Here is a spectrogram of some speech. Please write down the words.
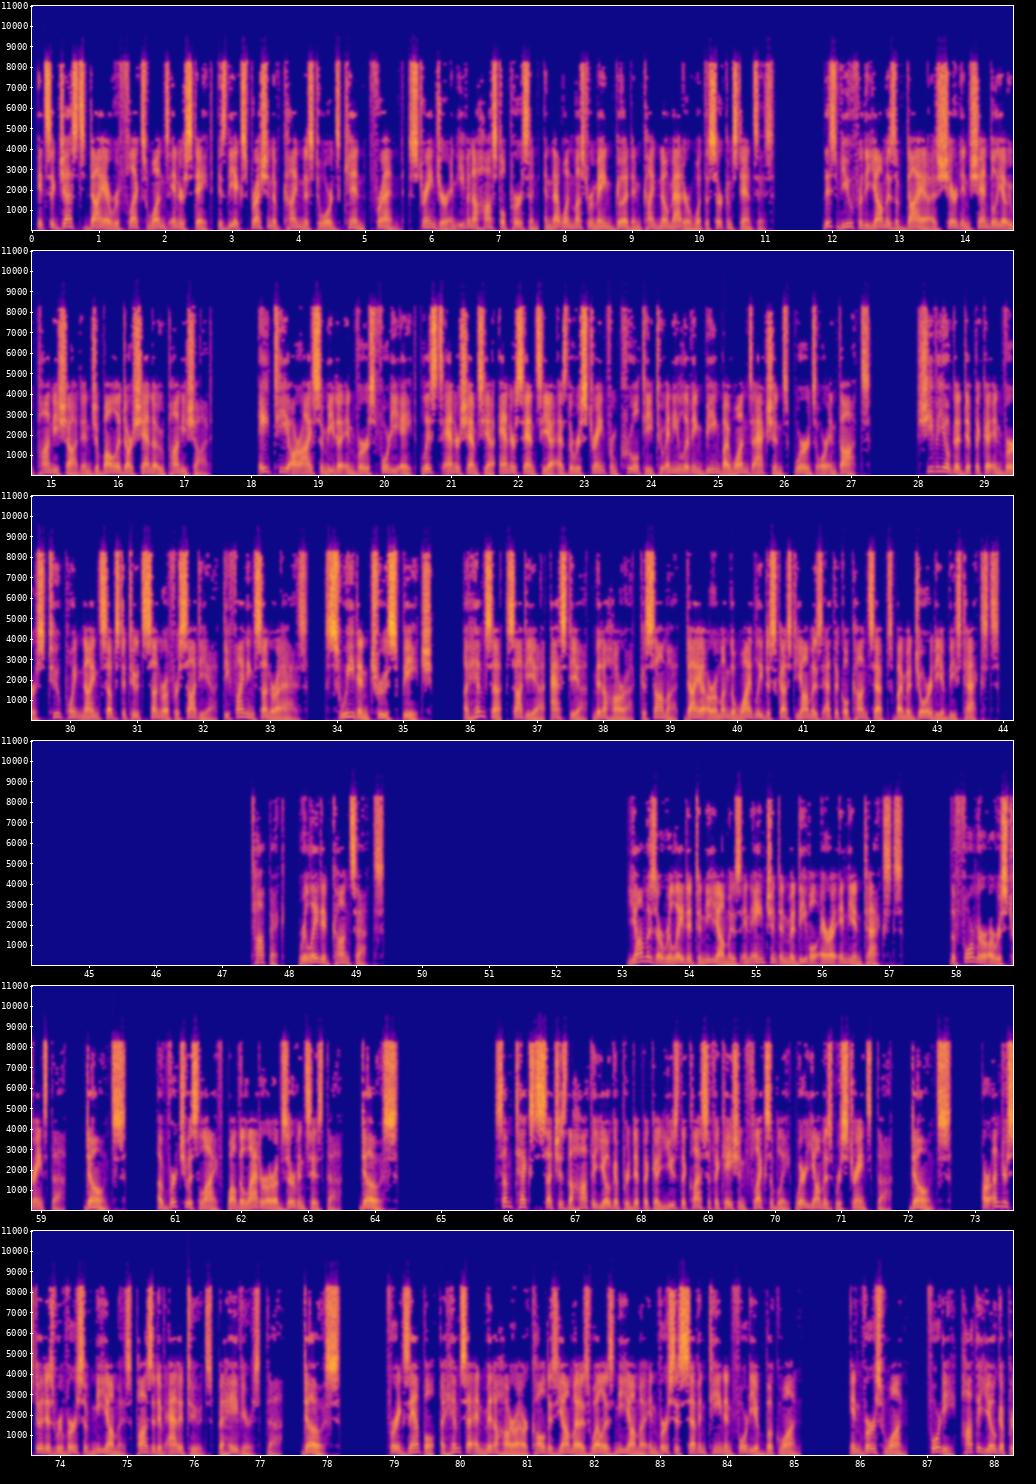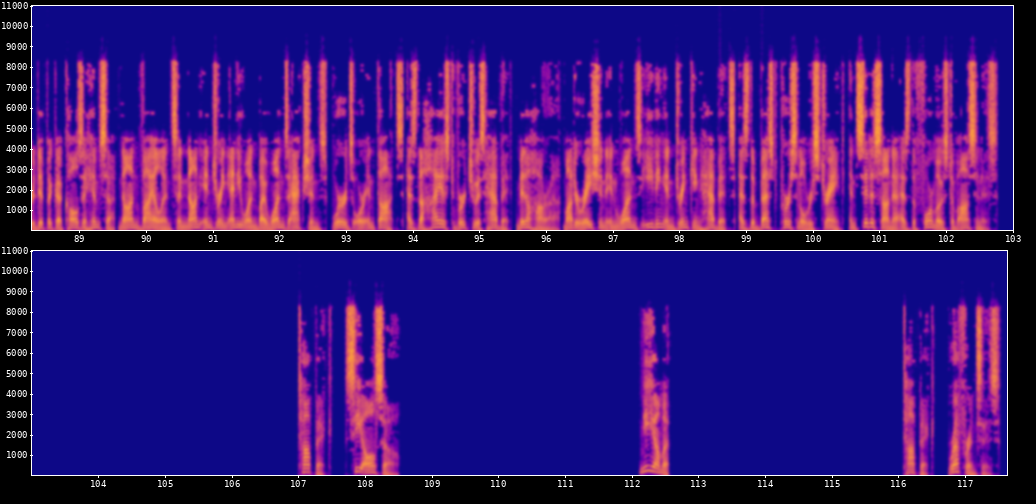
It suggests daya reflects one's inner state, is the expression of kindness towards kin, friend, stranger and even a hostile person, and that one must remain good and kind no matter what the circumstances. This view for the yamas of daya is shared in Shandilya Upanishad and Jabala Darshana Upanishad. Atri Samhita in verse 48, lists anarsamsya as the restraint from cruelty to any living being by one's actions, words or in thoughts. Shivayoga Dipika in verse 2.9 substitutes sunra for satya, defining sunra as sweet and true speech. Ahimsa, satya, asteya, mitahara, kasama, daya are among the widely discussed yamas ethical concepts by majority of these texts. Related concepts Yamas are related to niyamas in ancient and medieval era Indian texts. The former are restraints the don'ts of virtuous life, while the latter are observances the dos. Some texts such as the Hatha Yoga Pradipika use the classification flexibly, where yamas restraints, the don'ts, are understood as reverse of niyamas positive attitudes, behaviors, the dos. For example, ahimsa and mitahara are called as yama as well as niyama in verses 17 and 40 of Book 1. In verse 1, 40. Hatha Yoga Pradipika calls ahimsa non-violence and non-injuring anyone by one's actions, words or in thoughts as the highest virtuous habit, mitahara moderation in one's eating and drinking habits as the best personal restraint, and siddhasana as the foremost of asanas. See also Niyama References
